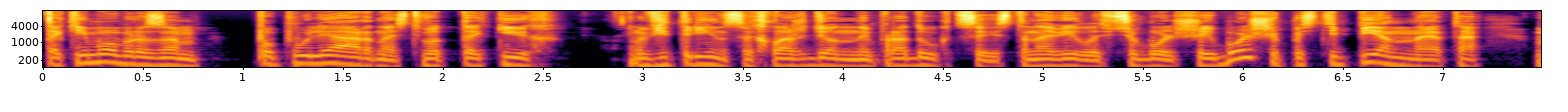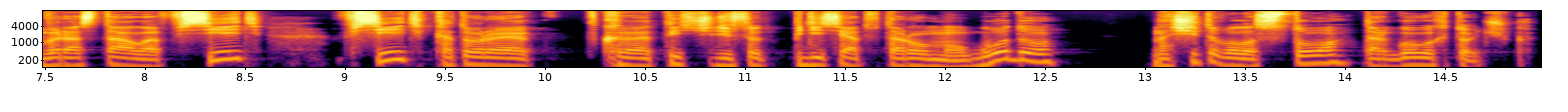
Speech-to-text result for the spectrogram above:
Таким образом, популярность вот таких витрин с охлажденной продукцией становилась все больше и больше. Постепенно это вырастало в сеть, в сеть, которая к 1952 году насчитывала 100 торговых точек.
